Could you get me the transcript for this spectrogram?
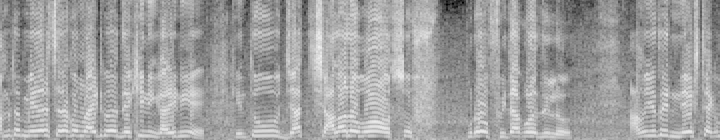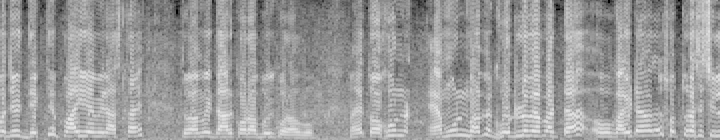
আমি তো মেয়েদের সেরকম রাইড করে দেখিনি গাড়ি নিয়ে, কিন্তু যা চালালো বস পুরো ফিদা করে দিল। আমি যদি নেক্সট একবার যদি দেখতে পাই আমি রাস্তায়, তো আমি দাঁড় করাবোই করাবো। মানে তখন এমনভাবে ঘটলো ব্যাপারটা, ও গাড়িটা সত্তর আশি ছিল,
